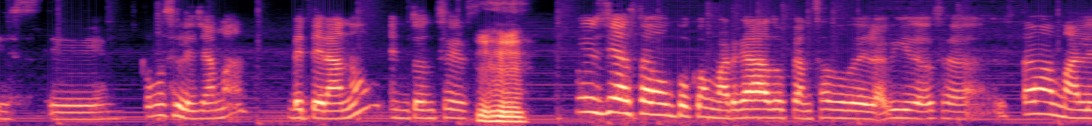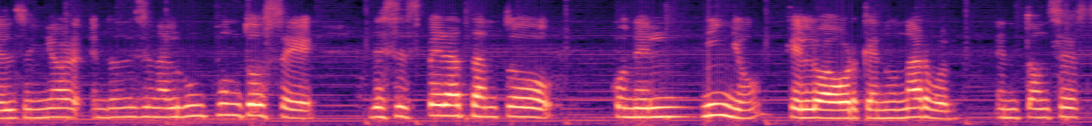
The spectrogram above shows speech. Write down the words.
este, ¿cómo se le llama? Veterano. Entonces, pues ya estaba un poco amargado, cansado de la vida, o sea, estaba mal el señor. Entonces, en algún punto se desespera tanto con el niño que lo ahorca en un árbol. Entonces,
